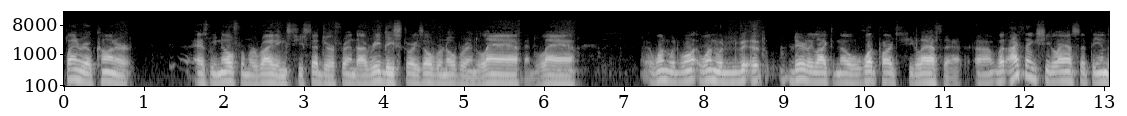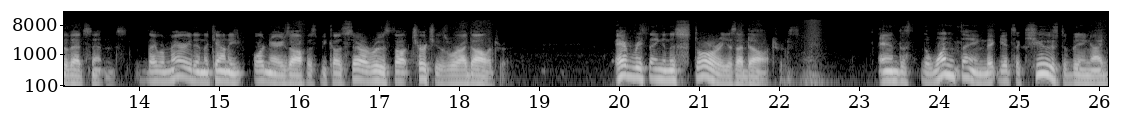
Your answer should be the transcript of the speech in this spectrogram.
Flannery O'Connor as we know from her writings, she said to her friend, I read these stories over and over and laugh and laugh. One would, want, one would uh, dearly like to know what parts she laughs at. Uh, but I think she laughs at the end of that sentence. They were married in the county ordinary's office because Sarah Ruth thought churches were idolatrous. Everything in this story is idolatrous. And the, the one thing that gets accused of being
